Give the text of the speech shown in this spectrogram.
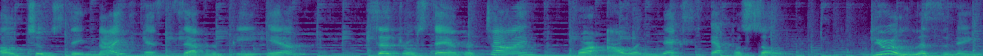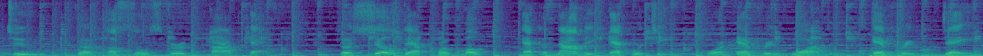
on Tuesday night at 7 p.m. Central Standard Time for our next episode. You're listening to the Hustle Skirt Podcast, the show that promotes economic equity for everyone every day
